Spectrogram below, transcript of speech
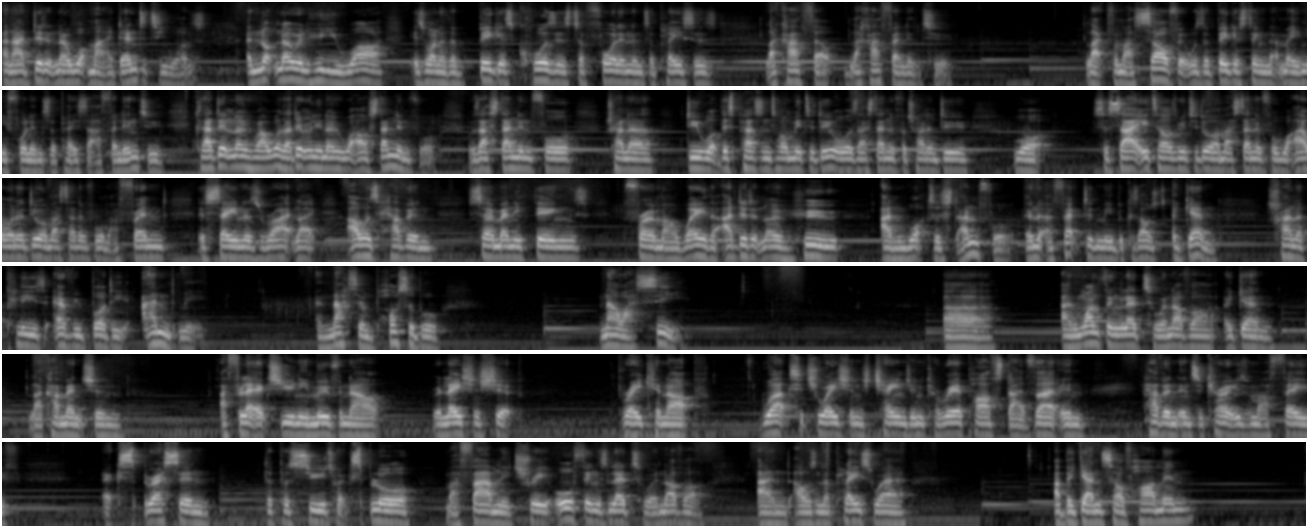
And I didn't know what my identity was. And not knowing who you are is one of the biggest causes to falling into places like I felt, like I fell into. Like for myself, it was the biggest thing that made me fall into the place that I fell into. Because I didn't know who I was. I didn't really know what I was standing for. Was I standing for trying to do what this person told me to do, or was I standing for trying to do what society tells me to do? Am I standing for what I want to do? Am I standing for what my friend is saying is right? Like I was having so many things thrown my way that I didn't know who and what to stand for. And it affected me because I was, again, trying to please everybody and me. And that's impossible. Now I see. Uh, and one thing led to another again like i mentioned athletics uni moving out relationship breaking up, work situations changing, career paths diverting, having insecurities with my faith, expressing the pursuit to explore my family tree, all things led to another. And I was in a place where I began self harming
